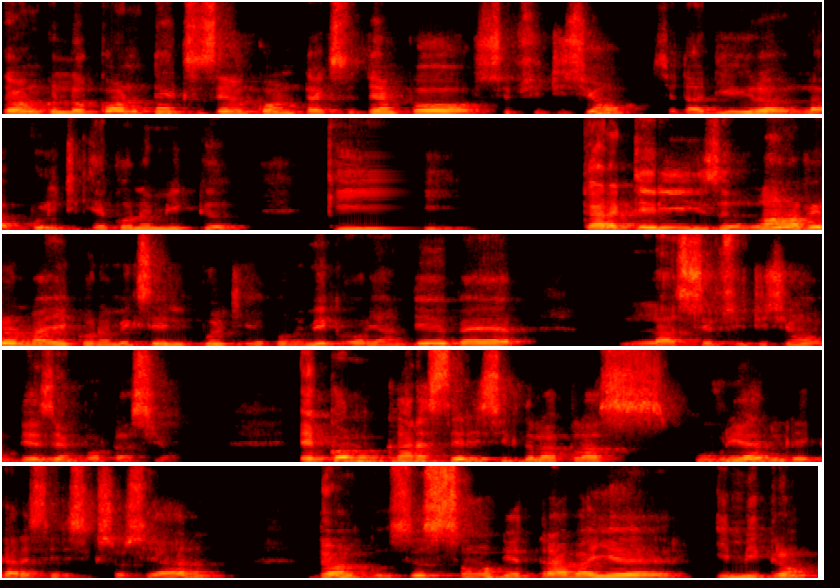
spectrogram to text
donc, le contexte, c'est un contexte d'import-substitution, c'est-à-dire la politique économique qui caractérise l'environnement économique, c'est une politique économique orientée vers la substitution des importations. Et comme caractéristique de la classe ouvrière, les caractéristiques sociales, donc ce sont des travailleurs immigrants.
